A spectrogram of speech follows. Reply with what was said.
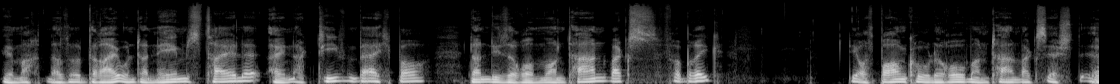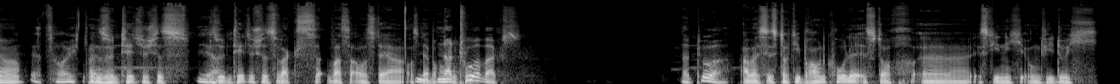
Wir machten also drei Unternehmensteile, einen aktiven Bergbau, dann diese Romontanwachsfabrik, die aus Braunkohle Romontanwachs erst- äh, Ja. erzeugt Ein hat. synthetisches, Ja. synthetisches Wachs, was aus der, aus der Braunkohle. Naturwachs. Natur. Aber es ist doch, die Braunkohle ist doch, äh, ist die nicht irgendwie durch,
